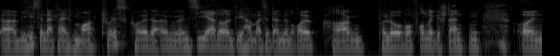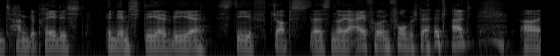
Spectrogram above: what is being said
Äh, wie hieß denn der gleich? Mark Driscoll, da irgendwo in Seattle. Die haben also dann mit Rollkragenpullover vorne gestanden und haben gepredigt in dem Stil, wie Steve Jobs das neue iPhone vorgestellt hat. Äh,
